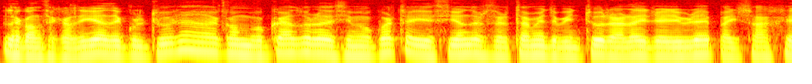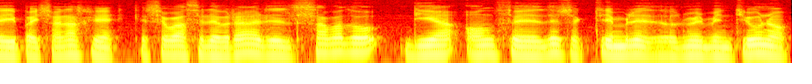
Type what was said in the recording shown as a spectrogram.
La Concejalía de Cultura ha convocado la decimocuarta edición del certamen de pintura al aire libre, paisaje y paisanaje que se va a celebrar el sábado día 11 de septiembre de 2021.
